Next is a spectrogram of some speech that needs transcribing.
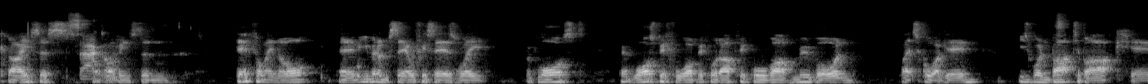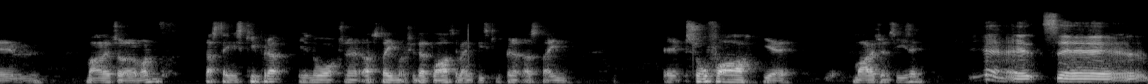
Crisis. Livingston, definitely not. Um, even himself, he says like we've lost. we've lost before, before I took over, move on, let's go again. He's won back to back manager of the month. This time he's keeping it. He's not watching it this time, which he did last time. I think he's keeping it this time. So far, yeah, management's easy. Yeah, it's uh,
